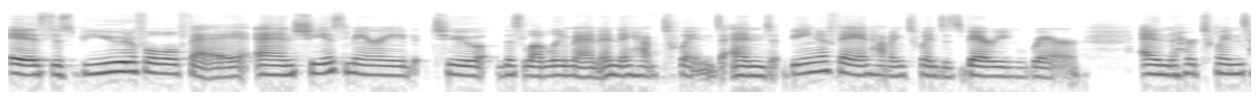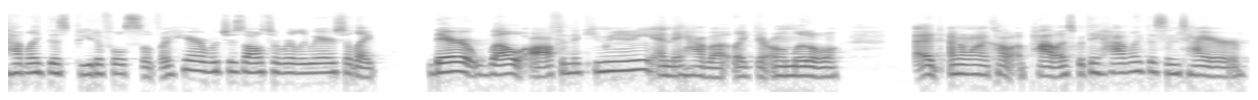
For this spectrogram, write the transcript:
is this beautiful fae and she is married to this lovely man and they have twins. And being a fae and having twins is very rare. And her twins have like this beautiful silver hair, which is also really rare. So like they're well off in the community and they have a like their own little I, I don't want to call it a palace, but they have like this entire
